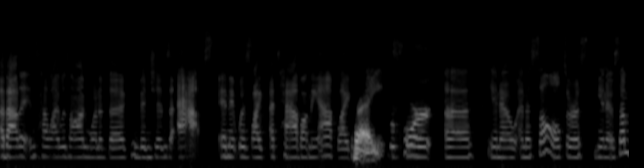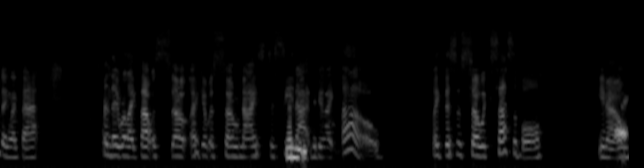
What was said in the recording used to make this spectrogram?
about it until i was on one of the convention's apps. And it was like a tab on the app like right. report uh you know an assault or a, you know something like that and they were like that was so like it was so nice to see Mhm. that and to be like oh like this is so accessible you know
